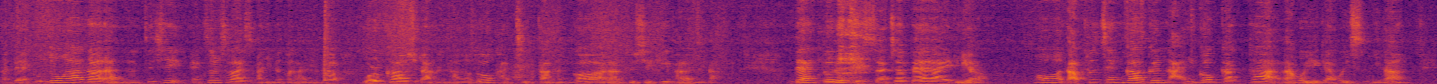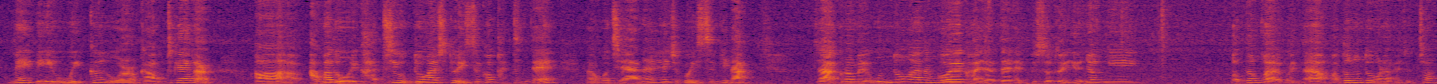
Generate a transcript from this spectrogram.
근데 운동하다라는 뜻이 exercise만 있는 건 아니고요. workout이라는 단어도 같이 있다는 거 알아두시기 바랍니다. That wouldn't be such a bad idea. 어, 나쁜 생각은 아닌 것 같아 라고 얘기하고 있습니다. Maybe we could work out together. 아, 아마도 우리 같이 운동할 수도 있을 것 같은데 라고 제안을 해주고 있습니다. 자, 그러면 운동하는 거에 관련된 에피소드 윤영이 어떤 거 알고 있나요? 어떤 운동을 하면 좋죠?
